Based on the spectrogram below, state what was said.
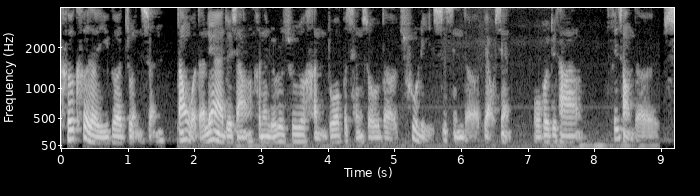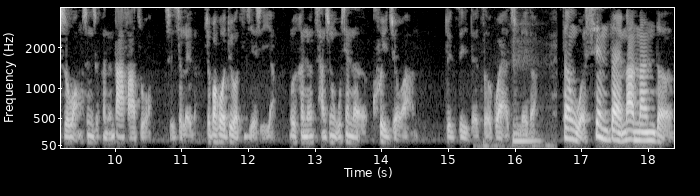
苛刻的一个准绳。当我的恋爱对象可能流露出很多不成熟的处理事情的表现，我会对他非常的失望，甚至可能大发作之之类的。就包括对我自己也是一样，我可能产生无限的愧疚啊，对自己的责怪啊之类的。但我现在慢慢的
